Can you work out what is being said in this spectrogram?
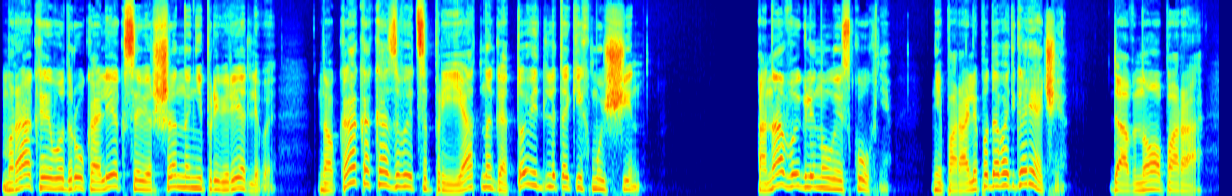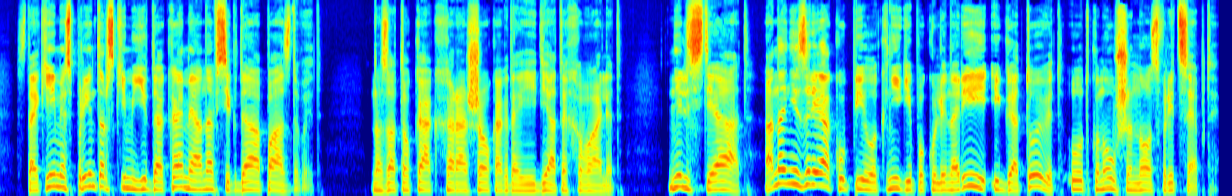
Мрак и его друг Олег совершенно непривередливы, но как оказывается приятно готовить для таких мужчин. Она выглянула из кухни. Не пора ли подавать горячее? Давно пора. С такими спринтерскими едоками она всегда опаздывает. Но зато как хорошо, когда едят и хвалят. Не льстят. Она не зря купила книги по кулинарии и готовит, уткнувши нос в рецепты.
